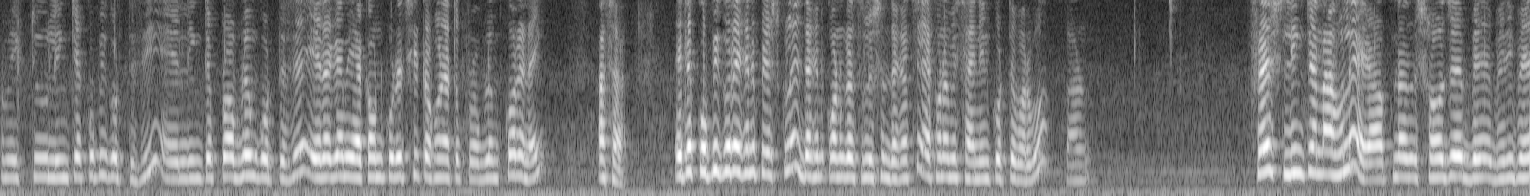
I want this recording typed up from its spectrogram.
আমি একটু লিঙ্কটা কপি করতেছি এই লিঙ্কটা প্রবলেম করতেছে, এর আগে আমি অ্যাকাউন্ট করেছি, তখন এত প্রবলেম করে নাই। আচ্ছা এটা কপি করে এখানে পেস্ট করলে, দেখেন কনগ্রাচুলেশন দেখাচ্ছে, এখন আমি সাইন ইন করতে পারব, কারণ ফ্রেশ লিঙ্কটা না হলে আপনার সহজে ভেরিফাই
